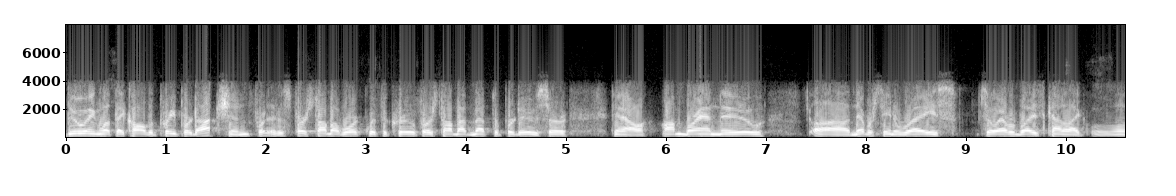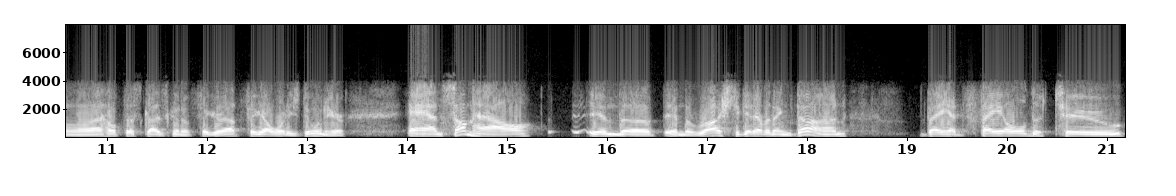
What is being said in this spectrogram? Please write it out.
doing what they call the pre-production. For, it was the first time I worked with the crew, first time I've met the producer. You know, I'm brand new, uh, never seen a race so everybody's kind of like, well, I hope this guy's going to figure out figure out what he's doing here. And somehow, in the in the rush to get everything done, they had failed to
